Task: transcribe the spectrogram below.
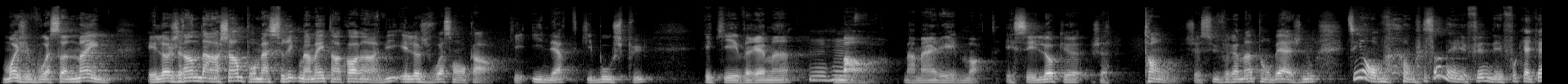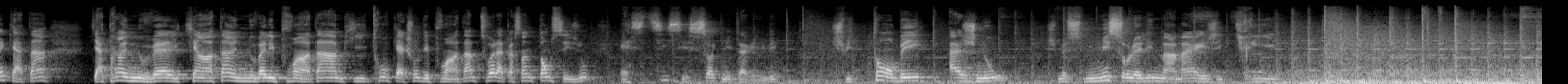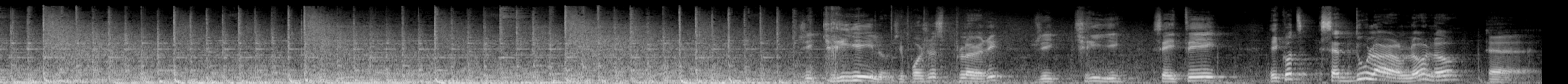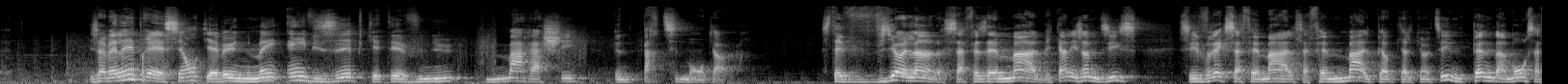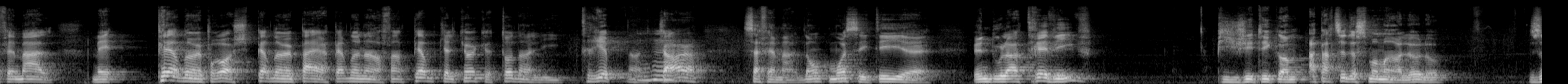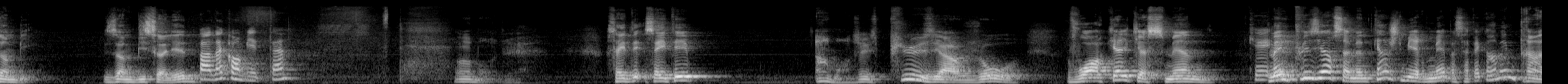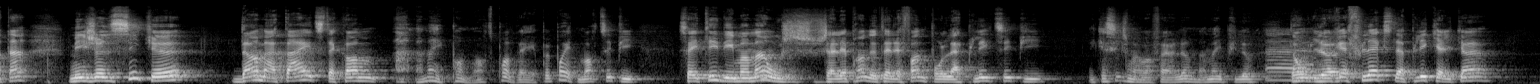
Moi, je vois ça de même. Et là, je rentre dans la chambre pour m'assurer que ma main est encore en vie. Et là, je vois son corps qui est inerte, qui bouge plus et qui est vraiment mort. Ma mère est morte. Et c'est là que je tombe. Je suis vraiment tombé à genoux. Tu sais, on, voit- on voit ça dans les films, des fois, quelqu'un qui attend, qui apprend une nouvelle, qui entend une nouvelle épouvantable, qui trouve quelque chose d'épouvantable. Tu vois, la personne tombe ses genoux. Esti, c'est ça qui m'est arrivé. Je suis tombé à genoux. Je me suis mis sur le lit de ma mère et j'ai crié. J'ai crié, là. J'ai pas juste pleuré, j'ai crié. Ça a été. Écoute, cette douleur-là, là, euh, j'avais l'impression qu'il y avait une main invisible qui était venue m'arracher une partie de mon cœur. C'était violent, là, ça faisait mal. Mais quand les gens me disent, c'est vrai que ça fait mal, ça fait mal perdre quelqu'un. Tu sais, une peine d'amour, ça fait mal. Mais perdre un proche, perdre un père, perdre un enfant, perdre quelqu'un que tu as dans les tripes, dans le cœur, ça fait mal. Donc, moi, c'était euh, une douleur très vive. Puis j'étais comme, à partir de ce moment-là, là, zombie. Zombie solide. Pendant combien de temps? Oh mon Dieu. Ça a été, ça a été oh mon Dieu, plusieurs jours, voire quelques semaines. Même plusieurs semaines. Quand je m'y remets, parce que ça fait quand même 30 ans, mais je le sais que dans ma tête, c'était comme Ah, maman n'est pas morte, c'est pas vrai, elle peut pas être morte, tu sais. Puis ça a été des moments où j'allais prendre le téléphone pour l'appeler, tu sais, puis mais qu'est-ce que je m'en vais faire là? Maman n'est plus là. Donc, le réflexe d'appeler quelqu'un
